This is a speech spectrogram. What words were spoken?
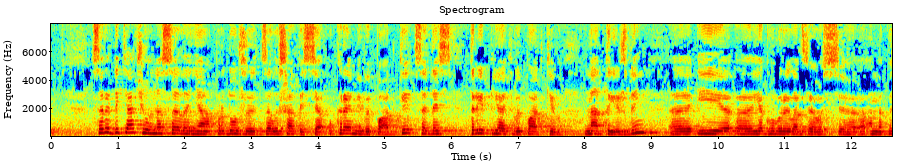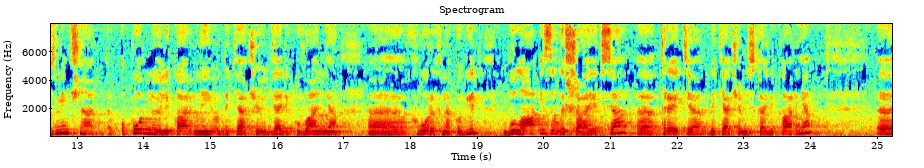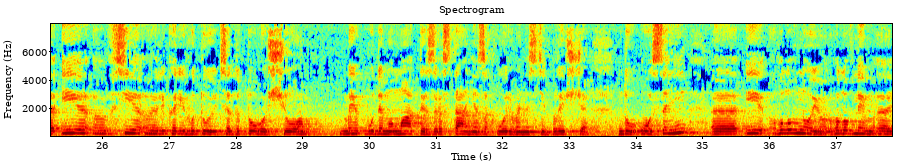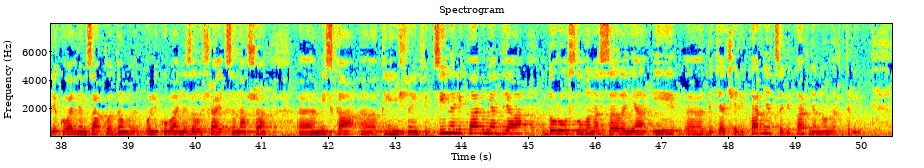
Серед дитячого населення продовжують залишатися окремі випадки. Це десь 3-5 випадків на тиждень. Е, І е, як говорила вже ось е, Анна Кузьмінічна, опорною лікарнею дитячою для лікування хворих на ковід була і залишається третя дитяча міська лікарня. І всі лікарі готуються до того, що ми будемо мати зростання захворюваності ближче до осені. Е, І головною головним е, лікувальним закладом по лікуванню залишається наша е, міська клінічна інфекційна лікарня для дорослого населення і дитяча лікарня це лікарня номер 3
